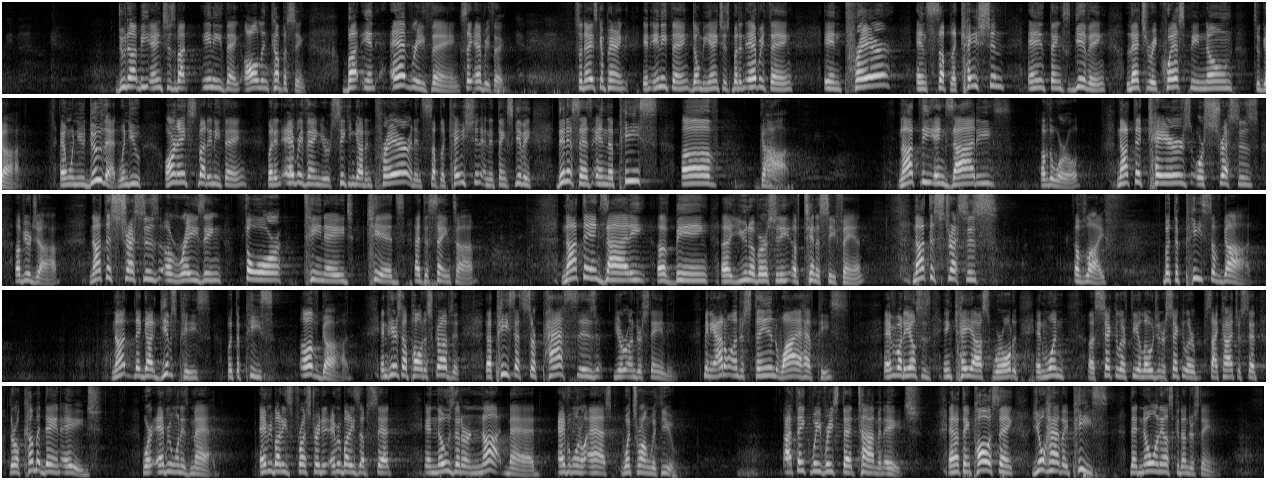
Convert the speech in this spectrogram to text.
Do not be anxious about anything, all encompassing, but in everything, say everything. So now he's comparing in anything, don't be anxious, but in everything, in prayer and supplication and thanksgiving, let your requests be known to God. And when you do that, when you aren't anxious about anything, but in everything you're seeking God in prayer and in supplication and in thanksgiving, then it says, in the peace of God. Not the anxieties of the world, not the cares or stresses of your job, not the stresses of raising four teenage kids at the same time, not the anxiety of being a University of Tennessee fan, not the stresses of life, but the peace of God. Not that God gives peace, but the peace of God and here's how Paul describes it a peace that surpasses your understanding. Meaning, I don't understand why I have peace. Everybody else is in chaos world. And one uh, secular theologian or secular psychiatrist said there will come a day and age where everyone is mad. Everybody's frustrated, everybody's upset. And those that are not mad, everyone will ask, What's wrong with you? I think we've reached that time and age. And I think Paul is saying, you'll have a peace that no one else could understand.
